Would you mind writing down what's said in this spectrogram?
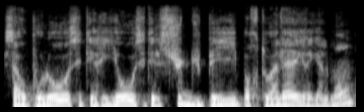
Sao Paulo, c'était Rio, c'était le sud du pays, Porto Alegre également,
